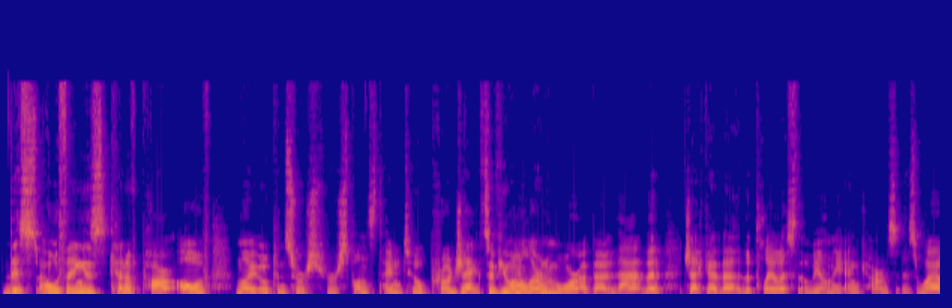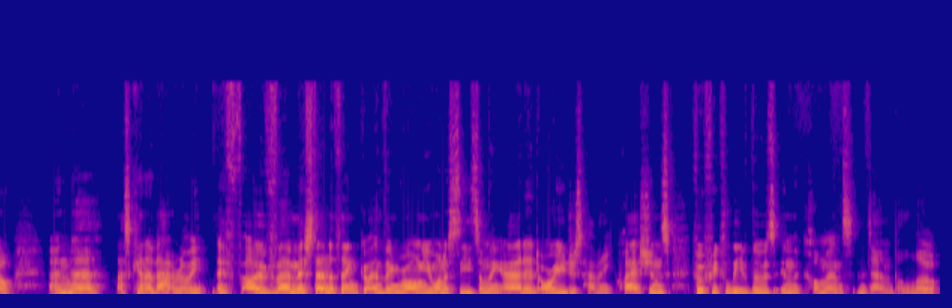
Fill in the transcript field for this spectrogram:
This whole thing is kind of part of my open source response time tool project. So if you want to learn more about that, then check out the, the playlist that will be on the end cards as well. And uh, that's kind of that really. If I've uh, missed anything, got anything wrong, you want to see something added, or you just have any questions, feel free to leave those in the comments down below.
